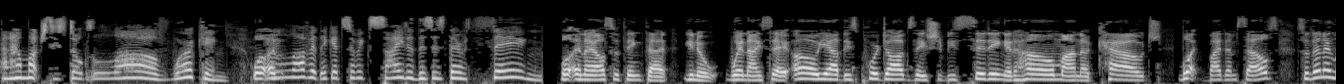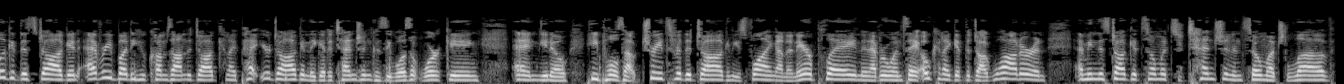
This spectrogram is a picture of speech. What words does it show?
and how much these dogs love working. Well, they and- love it. They get so excited. This is their thing. Well, and I also think that, you know, when I say, oh yeah, these poor dogs, they should be sitting at home on a couch, what, by themselves? So then I look at this dog and everybody who comes on the dog, can I pet your dog? And they get attention because he wasn't working. And, you know, he pulls out treats for the dog and he's flying on an airplane and everyone say, oh, can I get the dog water? And I mean, this dog gets so much attention and so much love.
